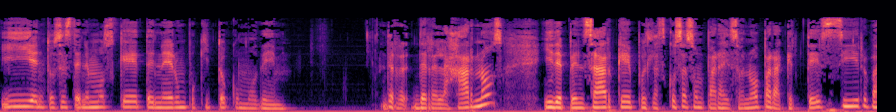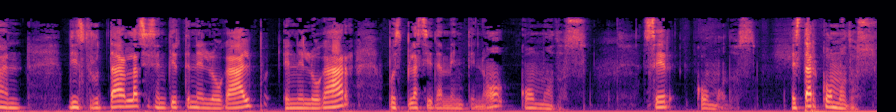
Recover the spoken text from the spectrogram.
y entonces tenemos que tener un poquito como de, de, relajarnos y de pensar que pues las cosas son para eso, ¿no? Para que te sirvan, disfrutarlas y sentirte en el hogar, en el hogar, pues plácidamente, ¿no? Cómodos. Ser cómodos. Estar cómodos.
